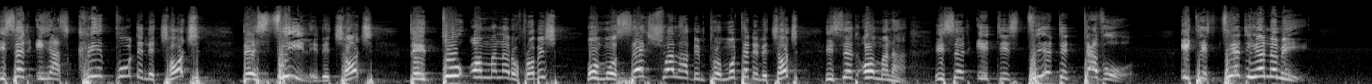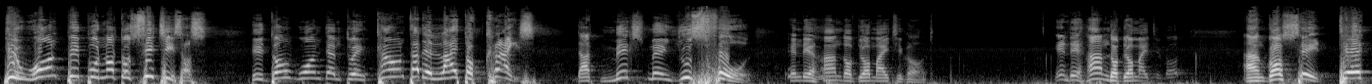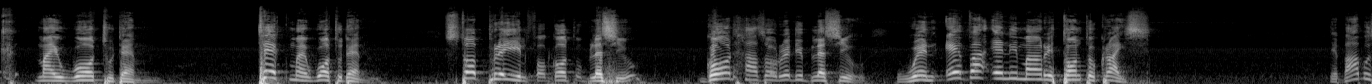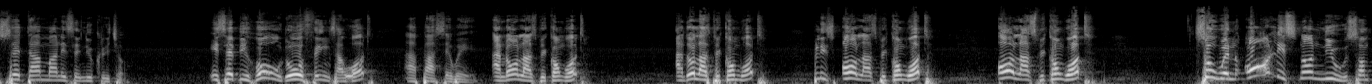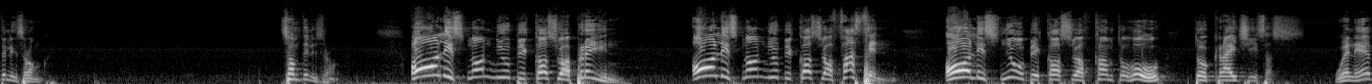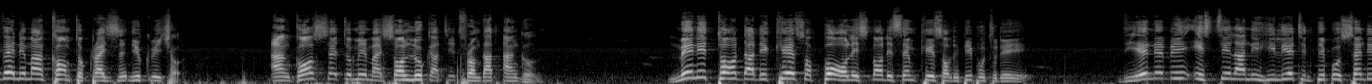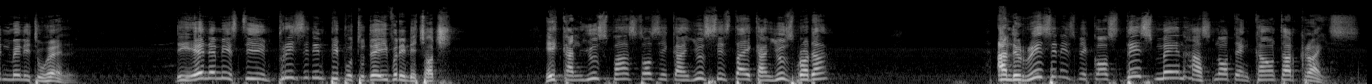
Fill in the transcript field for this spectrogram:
He said he has crippled in the church, they steal in the church, they do all manner of rubbish. Homosexual have been promoted in the church. He said, all manner. He said, it is still the devil. It is still the enemy. He wants people not to see Jesus. He don't want them to encounter the light of Christ that makes men useful in the hand of the Almighty God in the hand of the Almighty God. And God said, Take my word to them. Take my word to them. Stop praying for God to bless you. God has already blessed you. Whenever any man return to Christ, the Bible said that man is a new creature. It said, Behold, all things are what? Are passed away. And all has become what? And all has become what? Please, all has become what? All has become what? So when all is not new, something is wrong. Something is wrong. All is not new because you are praying. All is not new because you are fasting. All is new because you have come to who? To Christ Jesus. Whenever any man come to Christ, is a new creature. And God said to me, my son, look at it from that angle. Many thought that the case of Paul is not the same case of the people today. The enemy is still annihilating people, sending many to hell. The enemy is still imprisoning people today, even in the church. He can use pastors, he can use sister, he can use brother. And the reason is because this man has not encountered Christ.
